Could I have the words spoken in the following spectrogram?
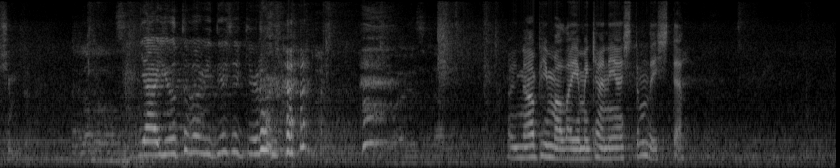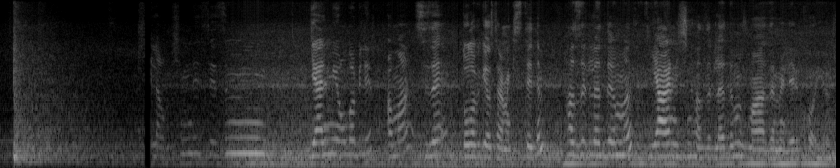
şimdi. Ya YouTube'a video çekiyorum. Ay ne yapayım valla yemekhaneyi açtım da işte. Selam. Şimdi sesim gelmiyor olabilir ama size dolabı göstermek istedim. Hazırladığımız, yarın için hazırladığımız malzemeleri koyuyoruz.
